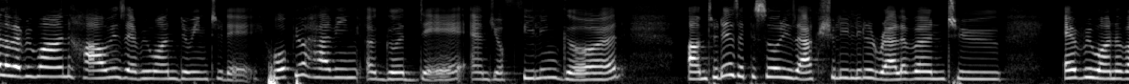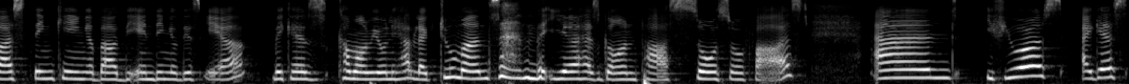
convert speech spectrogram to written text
Hello everyone, how is everyone doing today? Hope you're having a good day and you're feeling good. Um, today's episode is actually a little relevant to every one of us thinking about the ending of this year because come on, we only have like two months and the year has gone past so so fast. And if yours, I guess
